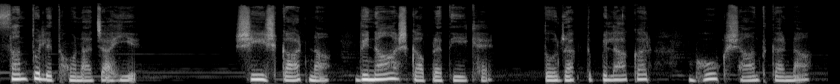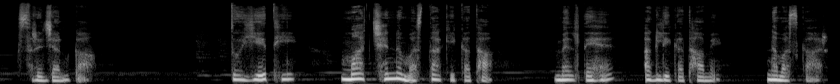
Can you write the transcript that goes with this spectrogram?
संतुलित होना चाहिए। शीश काटना विनाश का प्रतीक है तो रक्त पिलाकर भूख शांत करना सृजन का। तो ये थी माँ छिन्न मस्ता की कथा। मिलते हैं अगली कथा में। नमस्कार।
